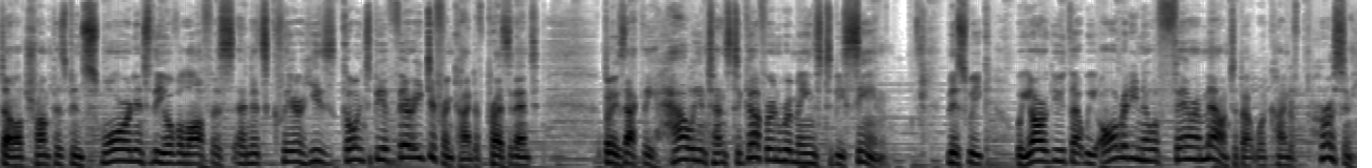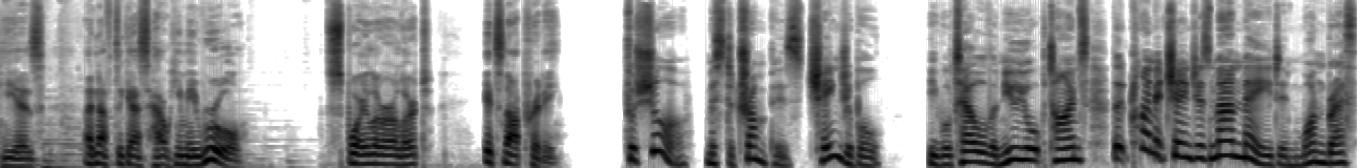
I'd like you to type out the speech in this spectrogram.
Donald Trump has been sworn into the Oval Office, and it's clear he's going to be a very different kind of president. But exactly how he intends to govern remains to be seen. This week, we argued that we already know a fair amount about what kind of person he is, enough to guess how he may rule. Spoiler alert, it's not pretty. For sure, Mr. Trump is changeable. He will tell the New York Times that climate change is man made in one breath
